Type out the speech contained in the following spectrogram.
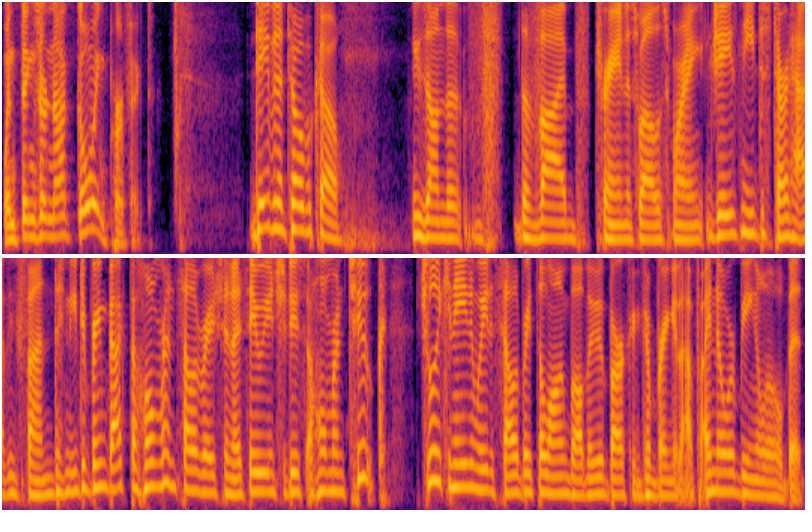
when things are not going perfect. David Etobicoke, he's on the the vibe train as well this morning. Jays need to start having fun. They need to bring back the home run celebration. I say we introduce a home run toque. Truly Canadian way to celebrate the long ball. Maybe Barkin can bring it up. I know we're being a little bit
